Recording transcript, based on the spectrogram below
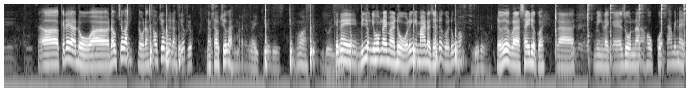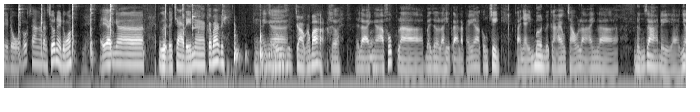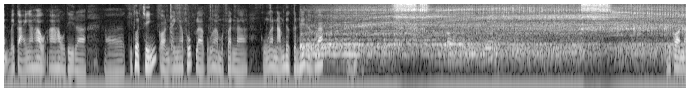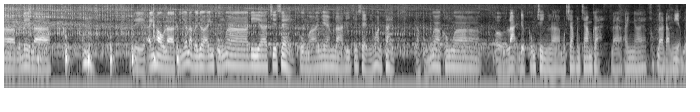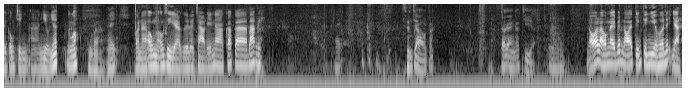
Ờ, cái đây là đổ à, đâu trước anh? Đổ đằng sau trước hay đằng trước? Đằng sau trước à? Ngày kia vì Đúng rồi. đuổi Cái này ví dụ như hôm nay mà đổ đấy ngày mai là giới được rồi đúng không? dưới được rồi. Đỡ được là xây được rồi Là mình lại cái dồn à, hộp cột sang bên này để đổ nốt sang đằng trước này đúng không? Đấy anh à, gửi lời chào đến à, các bác đi Anh à, Xin chào các bác ạ. rồi đây là anh A Phúc là bây giờ là hiện tại là cái công trình cả nhà Inburn với cả hai ông cháu là anh là đứng ra để nhận với cả anh A Hầu A Hầu thì là à, kỹ thuật chính còn anh A Phúc là cũng là một phần là cũng là nắm được gần hết rồi các bác còn à, vấn đề là để anh Hầu là thứ nhất là bây giờ anh cũng à, đi à, chia sẻ cùng anh em là đi chia sẻ những hoàn cảnh là cũng à, không à, ở lại được công trình là 100% cả là anh à, Phúc là đảm nhiệm cái công trình à, nhiều nhất đúng không? Vâng. Đấy. Còn à, ông ông gì à, gửi lời chào đến à, các à, bác đi. Xin chào các các anh các chị ạ. Nó là hôm nay biết nói tiếng kinh nhiều hơn đấy nhỉ.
